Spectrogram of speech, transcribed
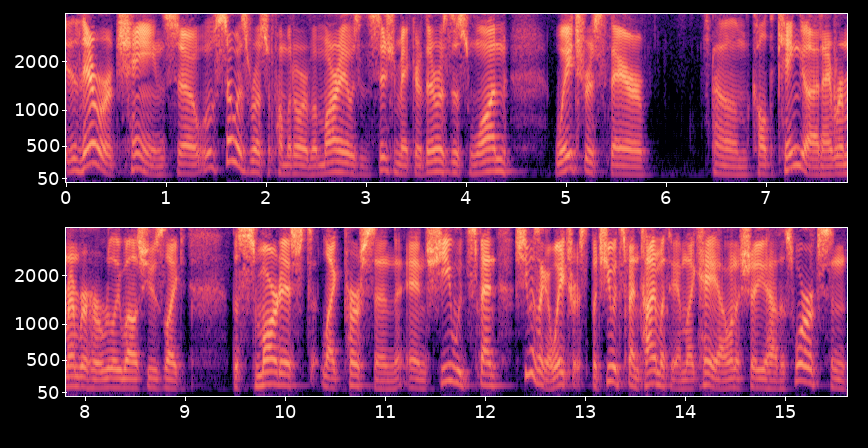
there were chains. So well, so was Rosso Pomodoro, but Mario was the decision maker. There was this one waitress there um, called Kinga, and I remember her really well. She was like the smartest like person and she would spend she was like a waitress but she would spend time with me. I'm like hey i want to show you how this works and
